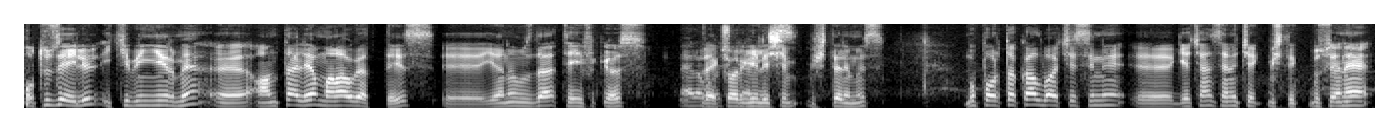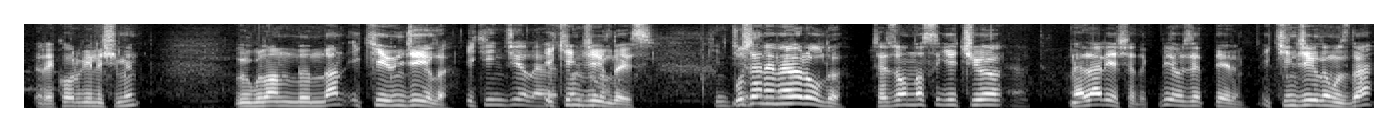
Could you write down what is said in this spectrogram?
30 Eylül 2020 e, Antalya Manavgat'tayız. E, yanımızda Tevfik Öz, Merhaba, rekor gelişim müşterimiz. Bu portakal bahçesini e, geçen sene çekmiştik. Bu sene rekor gelişimin uygulandığından ikinci yılı. İkinci yıl evet. ikinci yıldayız. İkinci Bu sene yılda. neler oldu? Sezon nasıl geçiyor? Evet. Neler yaşadık? Bir özetleyelim. İkinci yılımızda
